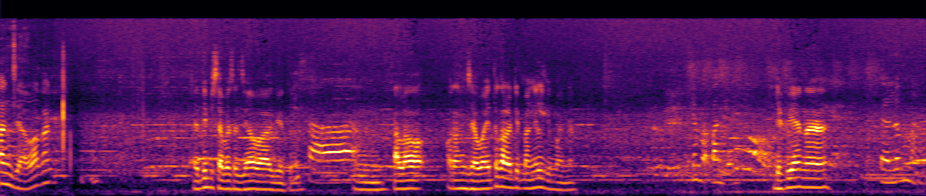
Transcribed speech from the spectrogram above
orang Jawa kan? Jadi bisa bahasa Jawa gitu. Bisa. Hmm, kalau orang Jawa itu kalau dipanggil gimana? Coba panggil. Deviana, Dalam mana?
